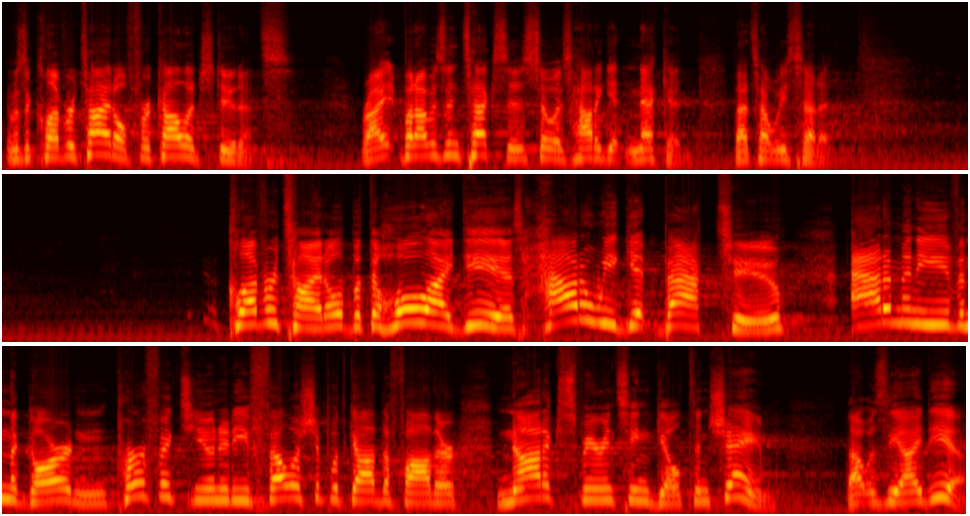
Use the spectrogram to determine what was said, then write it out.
It was a clever title for college students, right? But I was in Texas, so it was How to Get Naked. That's how we said it. Clever title, but the whole idea is how do we get back to Adam and Eve in the garden, perfect unity, fellowship with God the Father, not experiencing guilt and shame? That was the idea.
